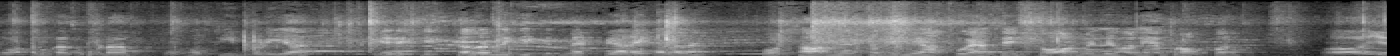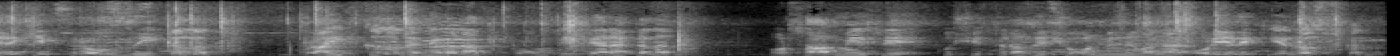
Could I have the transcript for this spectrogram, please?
बॉटम का कपड़ा, बहुत ही बढ़िया। ये देखिए, कलर देखिए, कितने प्यारे कलर हैं। और साथ में सभी में आपको ऐसे शॉल मिलने वाले हैं प्रॉपर और ये देखिए फ्रोजी कलर ब्राइट कलर रहने वाला, बहुत ही प्यारा कलर और साथ में इसे कुछ इस तरह से शॉल मिलने वाला है। और ये देखिए रस्ट कलर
